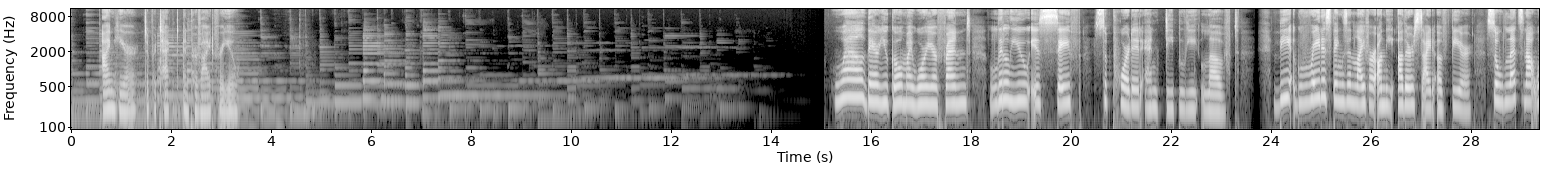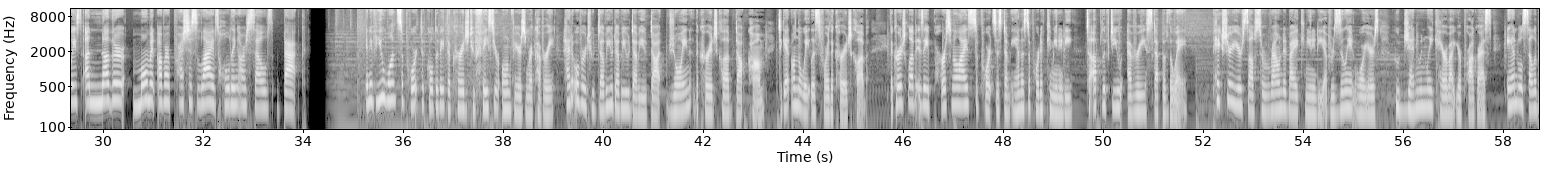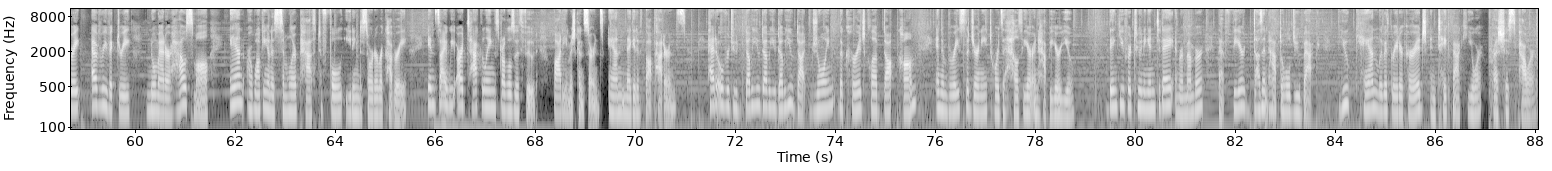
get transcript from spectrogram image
I'm here to protect and provide for you. Well, there you go, my warrior friend. Little you is safe supported, and deeply loved. The greatest things in life are on the other side of fear. So let's not waste another moment of our precious lives holding ourselves back. And if you want support to cultivate the courage to face your own fears in recovery, head over to www.jointhecourageclub.com to get on the waitlist for the Courage Club. The Courage Club is a personalized support system and a supportive community to uplift you every step of the way. Picture yourself surrounded by a community of resilient warriors who genuinely care about your progress and will celebrate every victory, no matter how small, and are walking on a similar path to full eating disorder recovery. Inside, we are tackling struggles with food, body image concerns, and negative thought patterns. Head over to www.jointhecourageclub.com and embrace the journey towards a healthier and happier you. Thank you for tuning in today, and remember that fear doesn't have to hold you back. You can live with greater courage and take back your precious power.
